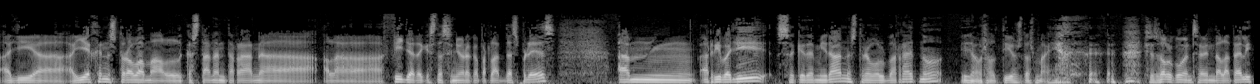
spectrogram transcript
allí a, a Yegen es troba amb el que estan enterrant a, a la filla d'aquesta senyora que ha parlat després, um, arriba allí, se queda mirant, es treu el barret, no? I llavors el tio es desmaia. això és el començament de la peli,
